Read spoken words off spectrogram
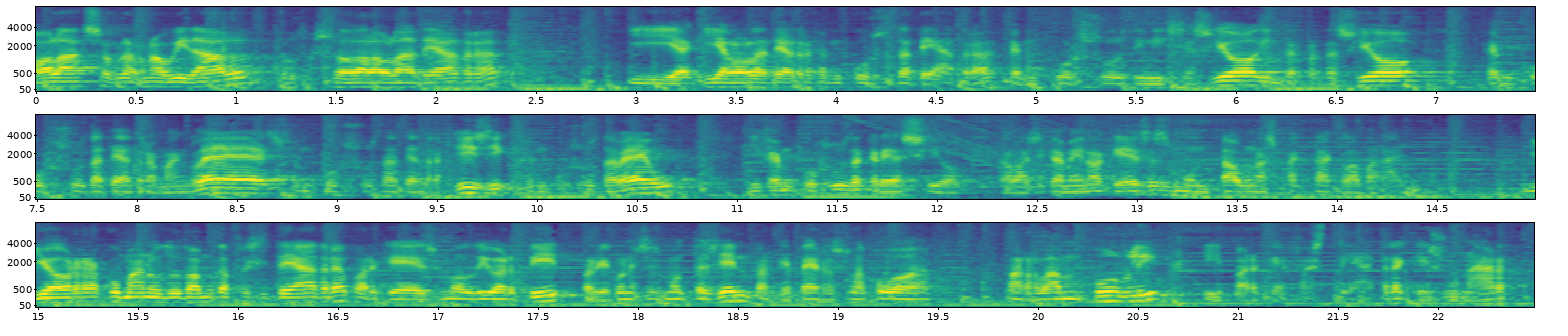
Hola, sóc l'Arnau Vidal, professor de l'aula de teatre, i aquí a l'aula de teatre fem cursos de teatre. Fem cursos d'iniciació, d'interpretació, fem cursos de teatre en anglès, fem cursos de teatre físic, fem cursos de veu i fem cursos de creació, que bàsicament el que és és muntar un espectacle per any. Jo recomano a tothom que faci teatre perquè és molt divertit, perquè coneixes molta gent, perquè perds la por a parlar en públic i perquè fas teatre, que és un art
